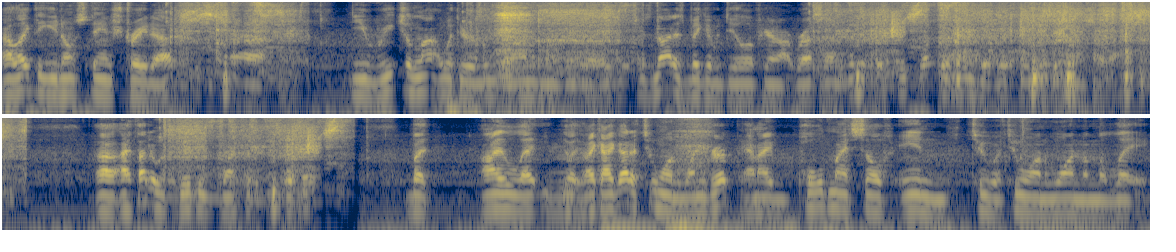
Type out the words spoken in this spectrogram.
I like that you don't stand straight up. Uh, you reach a lot with your lead arm and your leg, which is not as big of a deal if you're not wrestling, but it- it's one of the things that lifts you to finish it off. Uh, I thought it was good that you went for the Pacific, but I let you, like, like I got a two on one grip and I pulled myself in to a two on one on the leg.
